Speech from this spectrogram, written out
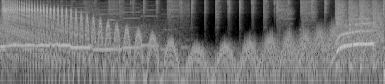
Ah!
